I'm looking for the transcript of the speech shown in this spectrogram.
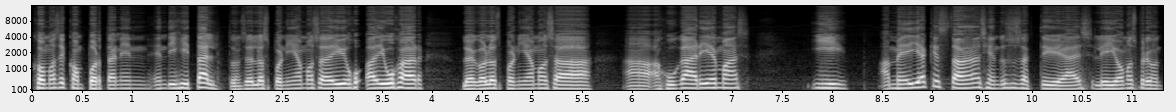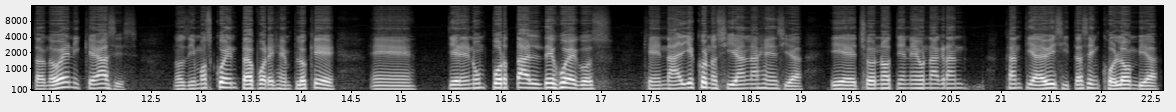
cómo se comportan en, digital. Entonces los poníamos a, dibujar, luego los poníamos a, jugar y demás. Y a medida que estaban haciendo sus actividades, le íbamos preguntando, ven, ¿y qué haces? Nos dimos cuenta, por ejemplo, que eh, tienen un portal de juegos que nadie conocía en la agencia y de hecho no tiene una gran cantidad de visitas en Colombia,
